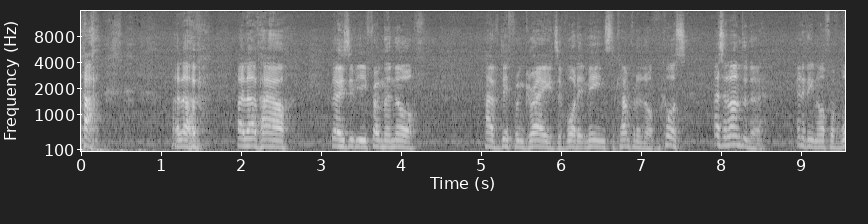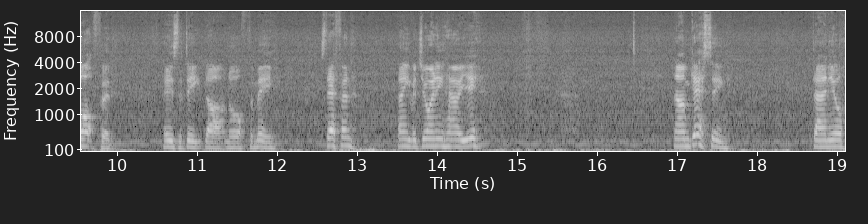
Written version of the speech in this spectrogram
Ha! I love, I love how those of you from the north have different grades of what it means to come from the north. Of course, as a Londoner, anything north of Watford is the deep dark north for me. Stefan, thank you for joining. How are you? Now I'm guessing, Daniel,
